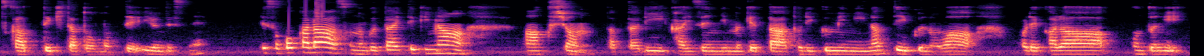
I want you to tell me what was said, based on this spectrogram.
使ってきたと思っているんですね。で、そこからその具体的なアクションだったり、改善に向けた取り組みになっていくのは、これから本当に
